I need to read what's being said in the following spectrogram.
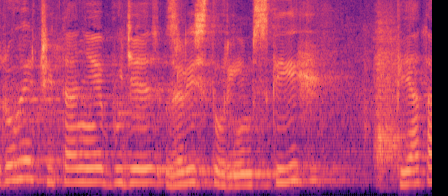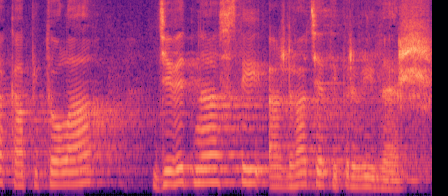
Druhé čítanie bude z listu rímskych, 5. kapitola, 19. až 21. verš.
